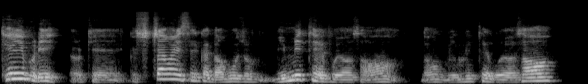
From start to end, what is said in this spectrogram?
테이블이 이렇게 그 숫자만 있으니까 너무 좀 밋밋해 보여서, 너무 밋밋해 보여서,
